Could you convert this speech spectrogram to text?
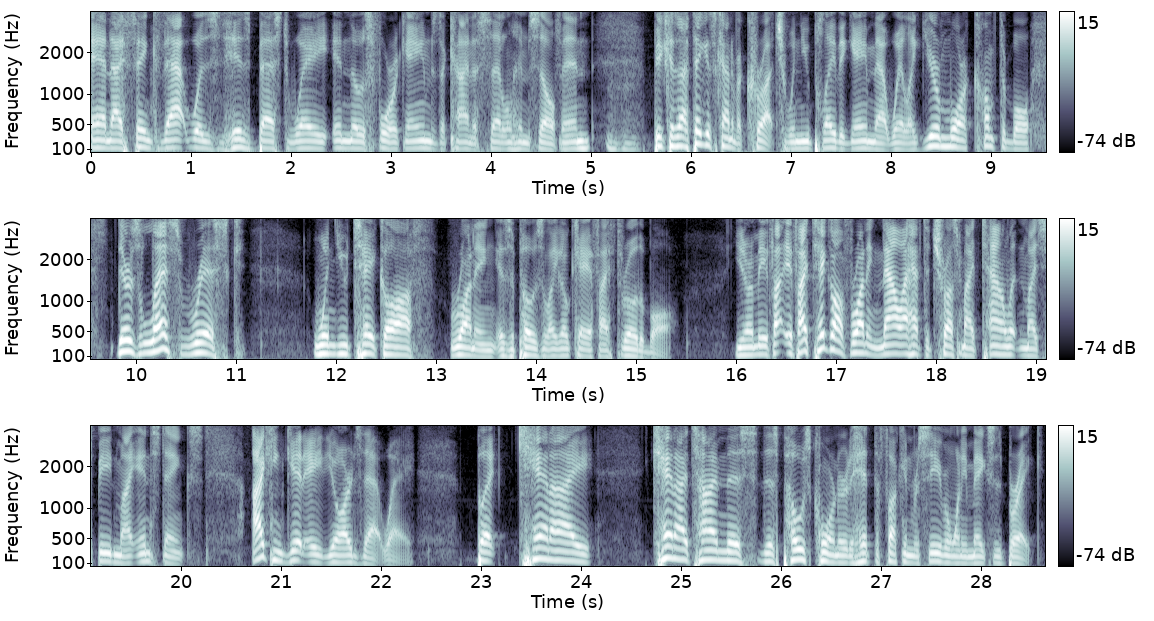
And I think that was his best way in those four games to kind of settle himself in. Mm-hmm. Because I think it's kind of a crutch when you play the game that way. Like you're more comfortable. There's less risk when you take off running as opposed to like, okay, if I throw the ball you know what I mean? If I if I take off running, now I have to trust my talent and my speed and my instincts. I can get eight yards that way. But can I can I time this this post corner to hit the fucking receiver when he makes his break?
